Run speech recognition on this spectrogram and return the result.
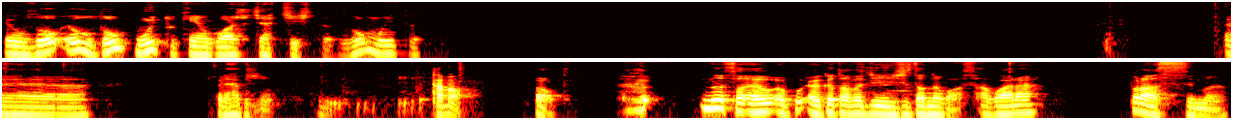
Eu usou, eu usou muito quem eu gosto de artista. Usou muito. É... Espera rapidinho. Tá bom. Pronto. Não, só, é, o- é o que eu tava digitando o negócio. Agora, próxima.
